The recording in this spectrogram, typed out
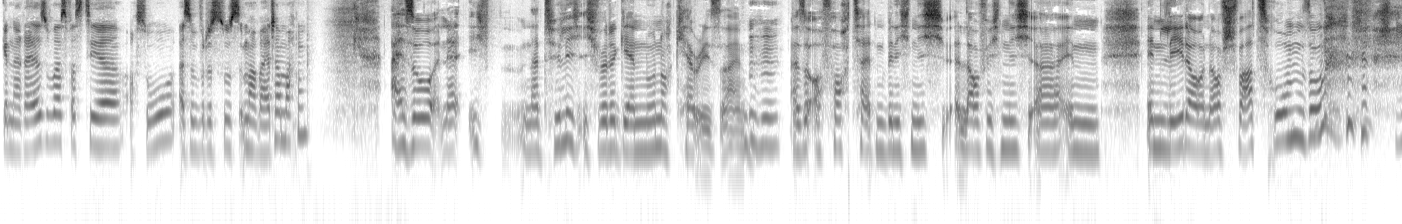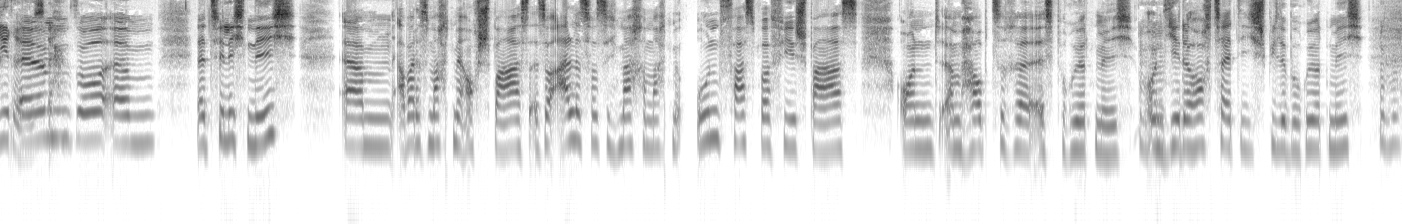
generell sowas, was dir auch so, also würdest du es immer weitermachen? Also na, ich natürlich, ich würde gerne nur noch Carrie sein. Mhm. Also auf Hochzeiten bin ich nicht, laufe ich nicht äh, in, in Leder und auf Schwarz rum so. Schwierig. ähm, so ähm, natürlich nicht. Ähm, aber das macht mir auch Spaß. Also alles, was ich mache, macht mir unfassbar viel Spaß. Und ähm, Hauptsache, es berührt mich. Mhm. Und jede Hochzeit, die ich spiele, berührt mich. Mhm.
